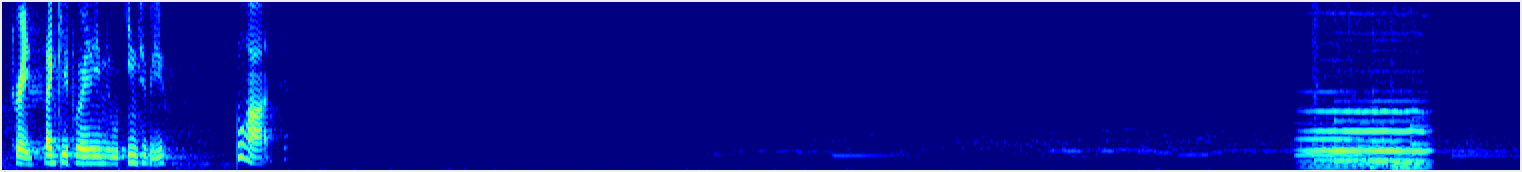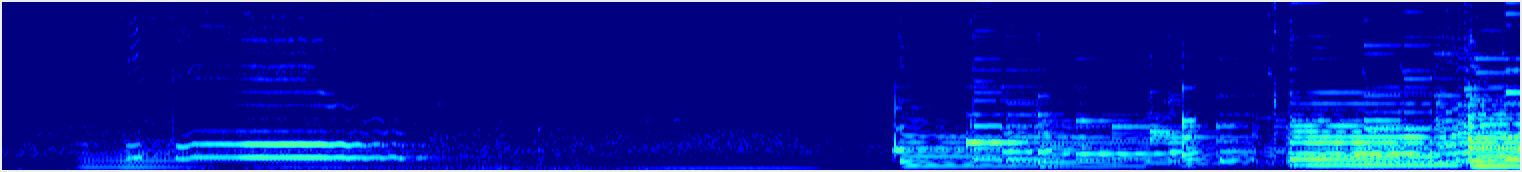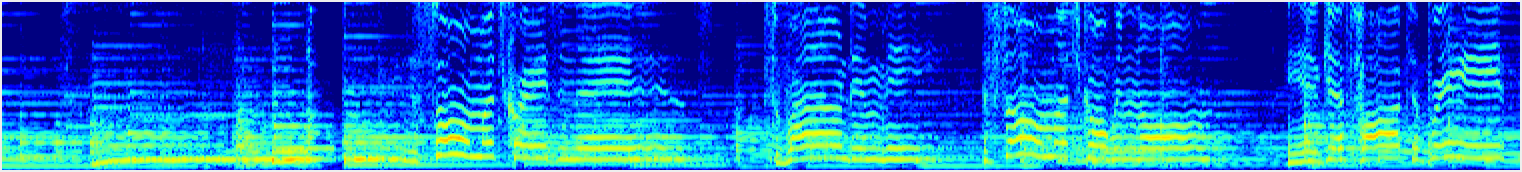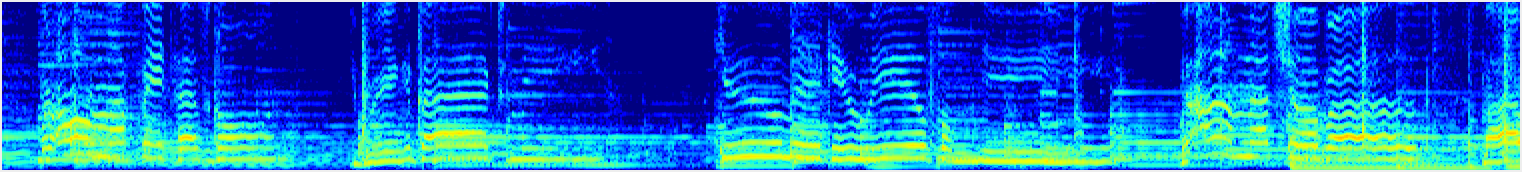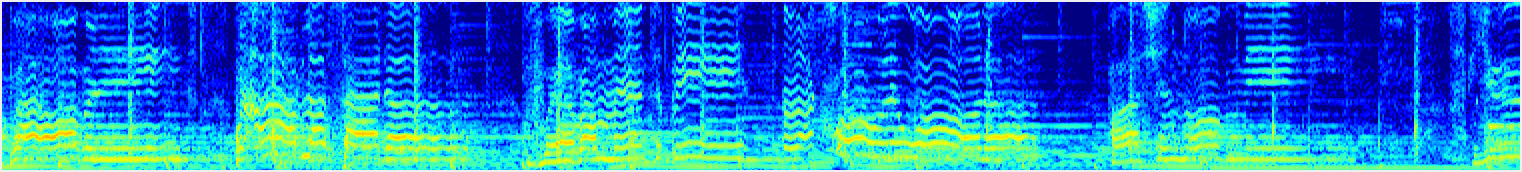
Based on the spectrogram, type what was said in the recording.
Great, thank you for the interview. Much craziness surrounding me. There's so much going on. It gets hard to breathe when all my faith has gone. You bring it back to me. You make it real for me. When I'm not sure of my priorities, when I've lost sight of where I'm meant to be, like holy water washing over me. You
